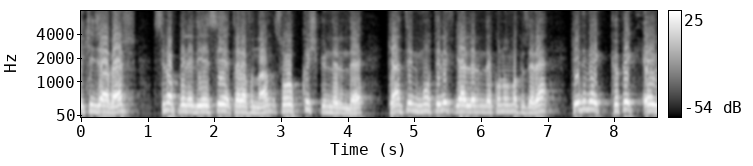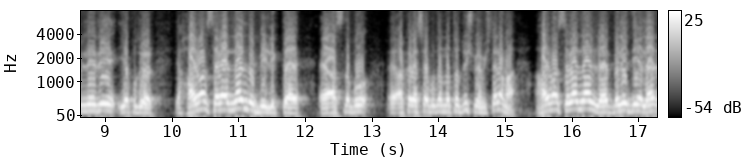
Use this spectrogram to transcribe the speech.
İkinci haber Sinop Belediyesi tarafından soğuk kış günlerinde kentin muhtelif yerlerinde konulmak üzere kedi ve köpek evleri yapılıyor. Ya hayvan severlerle birlikte e, aslında bu e, arkadaşlar burada nota düşmemişler ama hayvan severlerle belediyeler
